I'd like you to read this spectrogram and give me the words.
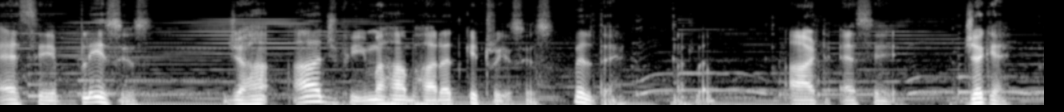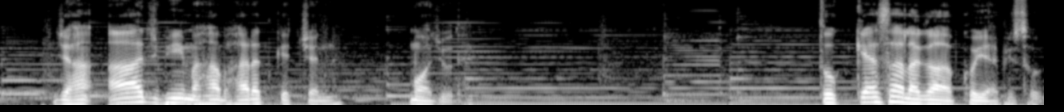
ऐसे प्लेसेस जहाँ आज भी महाभारत के ट्रेसेस मिलते हैं। मतलब आठ ऐसे जगह जहाँ आज भी महाभारत के चिन्ह मौजूद हैं। तो कैसा लगा आपको यह एपिसोड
